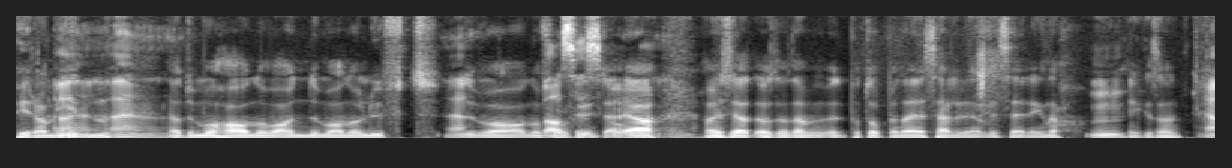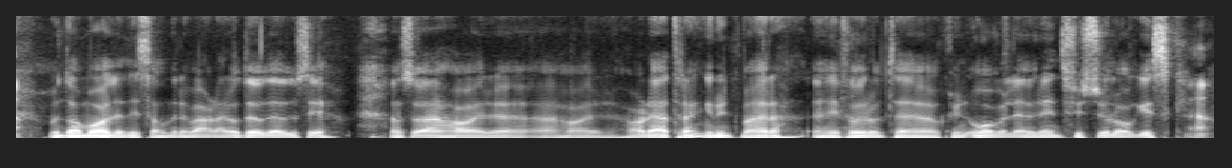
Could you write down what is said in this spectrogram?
pyramiden? Ja, ja, ja, du må ha noe vann, du må ha noe luft, du må ha noe folk rundt deg. Ja, han sier at altså, de, På toppen er selvrealisering, da. Mm. Ikke sant? Men da må alle disse andre være der, og det er jo det du sier. Altså, jeg har, eh, jeg har, har det jeg trenger rundt meg her, jeg, i forhold til å kunne overleve rent fysiologisk. Ja.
